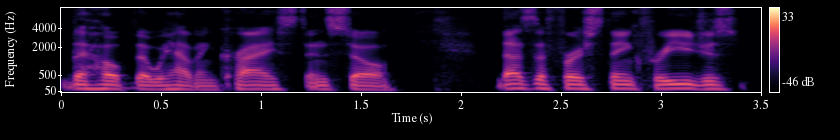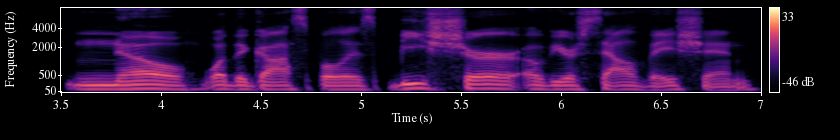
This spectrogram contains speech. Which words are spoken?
the hope that we have in Christ. And so, that's the first thing for you. Just know what the gospel is. Be sure of your salvation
